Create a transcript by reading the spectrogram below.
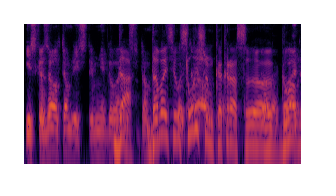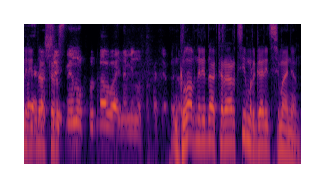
и сказал там речь. Ты мне говорил, да, что там... давайте услышим как раз э, давай, главный давай, редактор... 6 минут, ну давай, на минуту хотя бы. Главный редактор «Арти» Маргарита Симонян.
